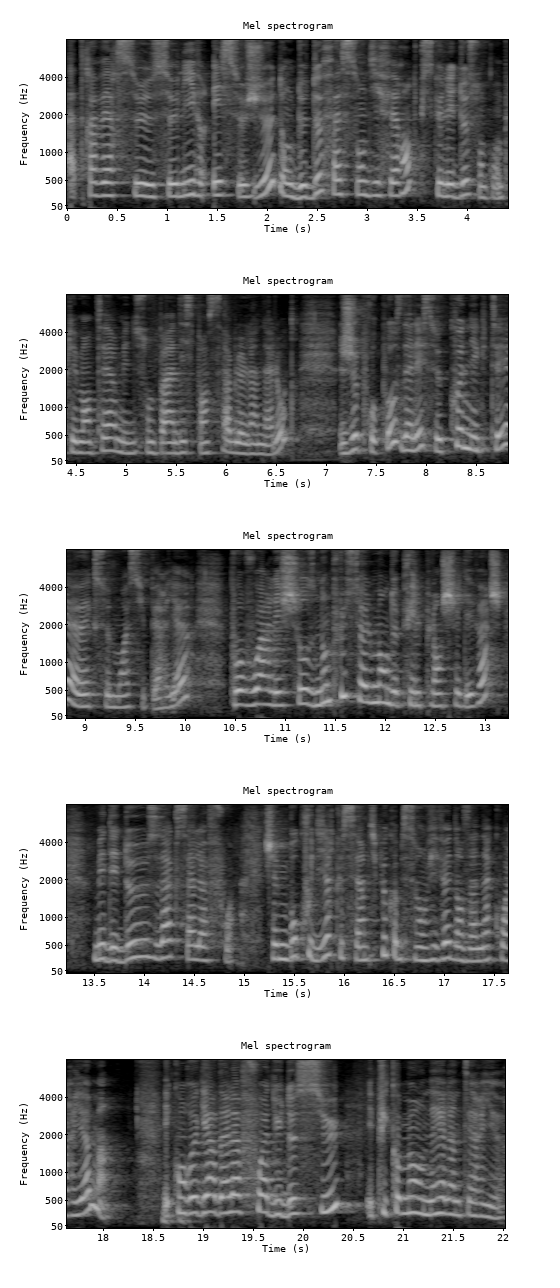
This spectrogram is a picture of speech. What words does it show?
à travers ce, ce, livre et ce jeu, donc de deux façons différentes, puisque les deux sont complémentaires mais ne sont pas indispensables l'un à l'autre, je propose d'aller se connecter avec ce moi supérieur pour voir les choses non plus seulement depuis le plancher des vaches, mais des deux axes à la fois. J'aime beaucoup dire que c'est un petit peu comme si on vivait dans un aquarium et qu'on regarde à la fois du dessus et puis comment on est à l'intérieur.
